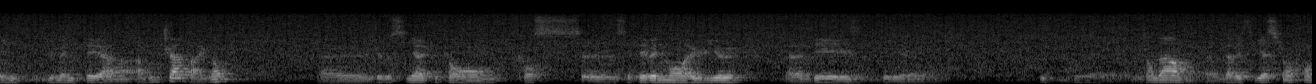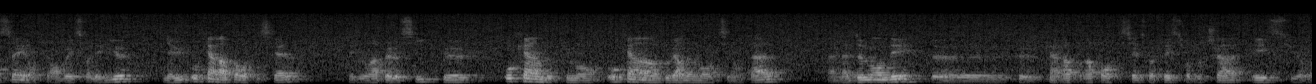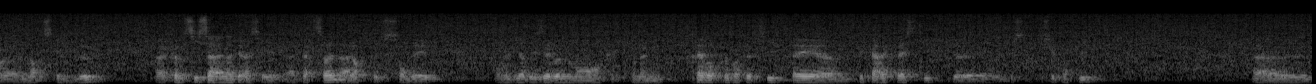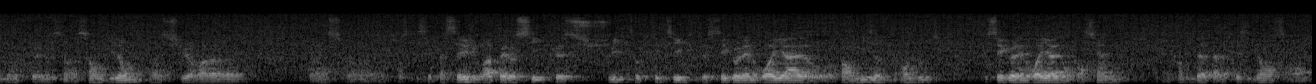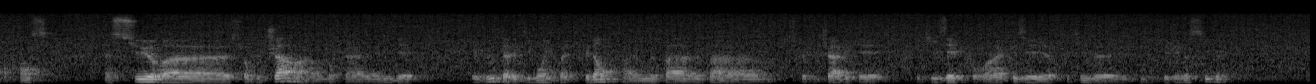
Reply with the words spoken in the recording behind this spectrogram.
l'humanité à, à Boucha, par exemple. Euh, je vous signale que quand, cet événement a eu lieu, euh, des, gendarmes d'investigation français ont été envoyés sur les lieux. Il n'y a eu aucun rapport officiel. Et je vous rappelle aussi qu'aucun document, aucun gouvernement occidental n'a demandé qu'un rapport officiel soit fait sur Boucha et sur euh, Nord Stream 2, euh, comme si ça n'intéressait à personne, alors que ce sont des, on va dire, des événements quand même très représentatifs, très, euh, très caractéristiques de, ce, conflit. donc sans bilan sur, sur, ce qui s'est passé. Je vous rappelle aussi que suite aux critiques de Ségolène Royal, enfin en mise en doute de Ségolène Royal, donc ancienne candidate à la présidence en, France sur, euh, sur Bouchard. Donc elle a mis des, doutes, elle a dit bon, il faut être prudent, hein, ne pas, ne pas, parce que Bouchard avait été utilisé pour accuser Poutine de, génocide.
